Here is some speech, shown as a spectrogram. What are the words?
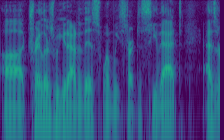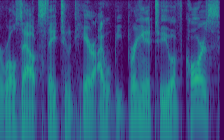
uh, trailers we get out of this when we start to see that as it rolls out. Stay tuned here. I will be bringing it to you, of course.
